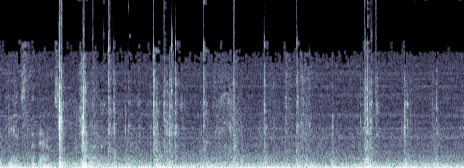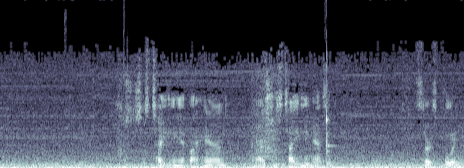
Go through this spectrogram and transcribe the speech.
against the dent. She's just tightening it by hand, and as she's tightening it, it starts pulling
